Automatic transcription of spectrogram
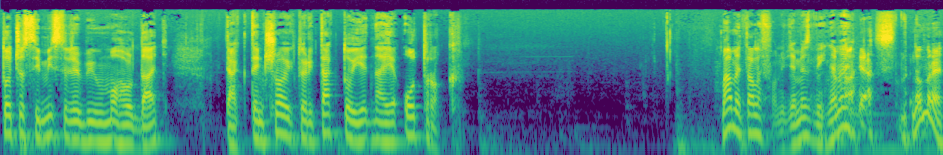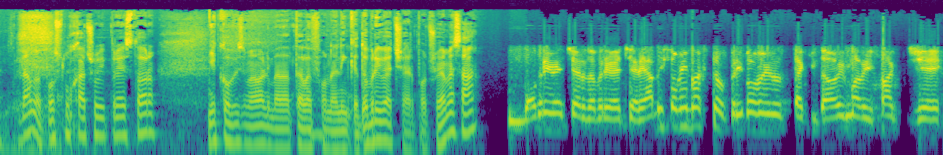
to, čo si myslí, že by mu mohol dať, tak ten človek, ktorý takto jedná, je otrok. Máme telefon, ideme, zdvihneme? No, jasne. Dobre, dáme poslucháčový priestor. Niekoho by sme mali mať na telefónne linke. Dobrý večer, počujeme sa? Dobrý večer, dobrý večer. Ja by som iba chcel pripomenúť taký zaujímavý fakt, že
